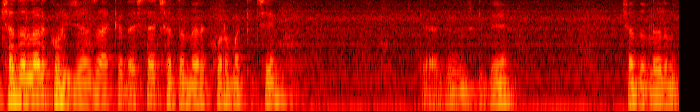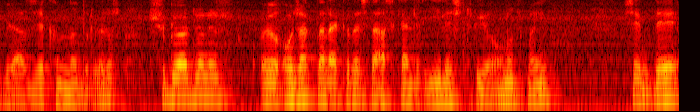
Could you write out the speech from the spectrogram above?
Çadırları koruyacağız arkadaşlar. Çadırları korumak için gördüğünüz gibi çadırların biraz yakınında duruyoruz. Şu gördüğünüz e, ocaklar arkadaşlar askerleri iyileştiriyor. Unutmayın. Şimdi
